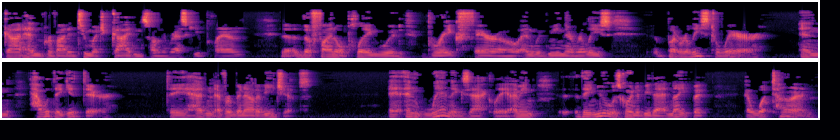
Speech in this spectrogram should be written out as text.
God hadn't provided too much guidance on the rescue plan. The, final plague would break Pharaoh and would mean their release. But release to where? And how would they get there? They hadn't ever been out of Egypt. And, when exactly? I mean, they knew it was going to be that night, but at what time?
